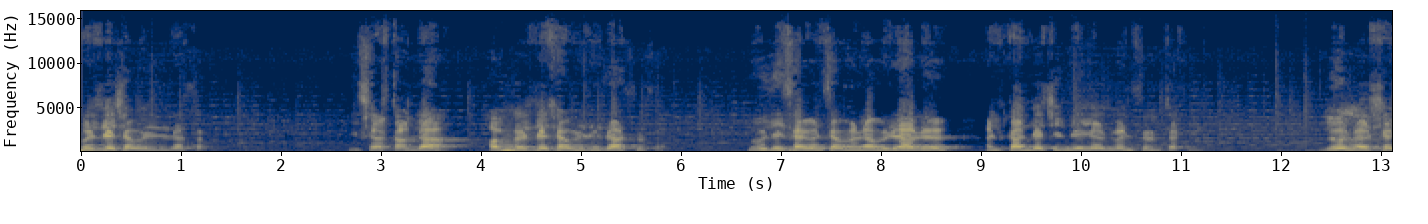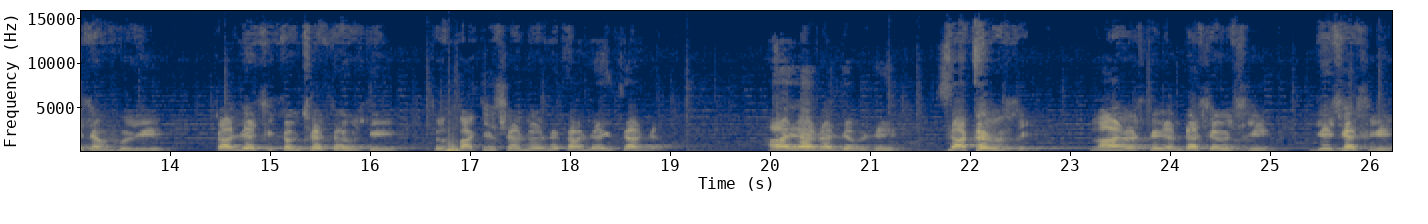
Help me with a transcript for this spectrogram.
परदेशामध्ये जातात. इथला कांदा हा परदेशामध्ये जात होता. मोदी साहेबांच्या मनामध्ये म्हणजे आलं आणि कांद्याची निर्यात बंद करून टाकली. दोन वर्षाच्या पूर्वी कांद्याची कमतरता होती तो पाकिस्तानवरनं कांदा इथं आणला. हा या राज्यामध्ये साखर होते. महाराष्ट्र यंदाच्या वर्षी देशातली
